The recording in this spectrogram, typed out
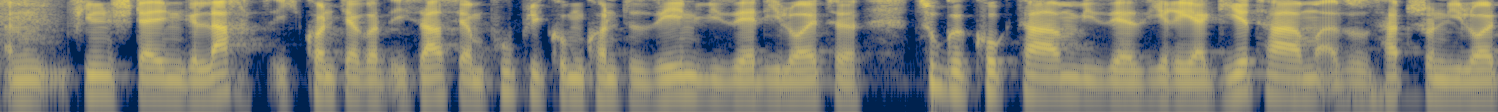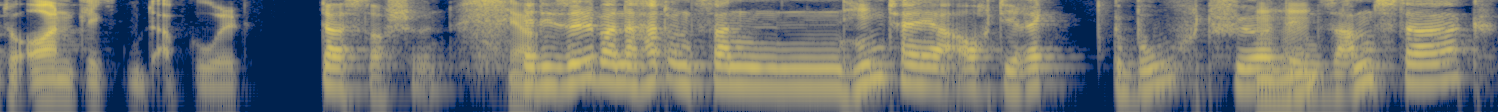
an vielen Stellen gelacht. Ich konnte ja Gott, ich saß ja im Publikum, konnte sehen, wie sehr die Leute zugeguckt haben, wie sehr sie reagiert haben. Also es hat schon die Leute ordentlich gut abgeholt. Das ist doch schön. Ja, ja die Silberne hat uns dann hinterher auch direkt gebucht für mhm. den Samstag.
